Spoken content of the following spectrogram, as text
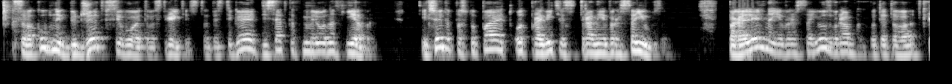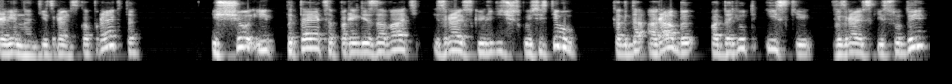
Совокупный бюджет всего этого строительства достигает десятков миллионов евро. И все это поступает от правительств стран Евросоюза. Параллельно Евросоюз в рамках вот этого откровенно антиизраильского проекта еще и пытается парализовать израильскую юридическую систему когда арабы подают иски в израильские суды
